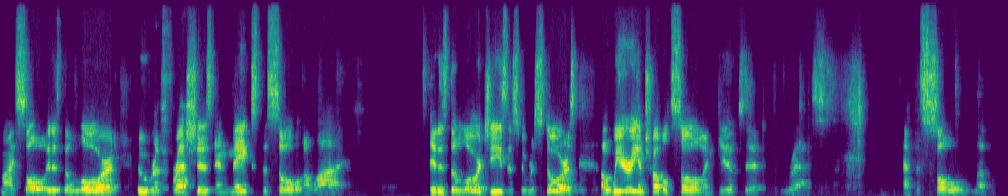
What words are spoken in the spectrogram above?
my soul. It is the Lord who refreshes and makes the soul alive. It is the Lord Jesus who restores a weary and troubled soul and gives it rest at the soul level.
